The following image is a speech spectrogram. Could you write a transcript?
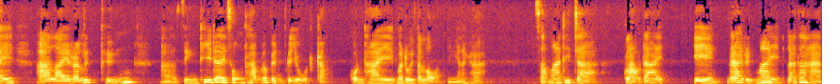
ยอาลัยระลึกถึงสิ่งที่ได้ทรงทำแล้วเป็นประโยชน์กับคนไทยมาโดยตลอดอย่างนี้นะคะ สามารถที่จะกล่าวได้เองได้หรือไม่ และถ้าหาก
